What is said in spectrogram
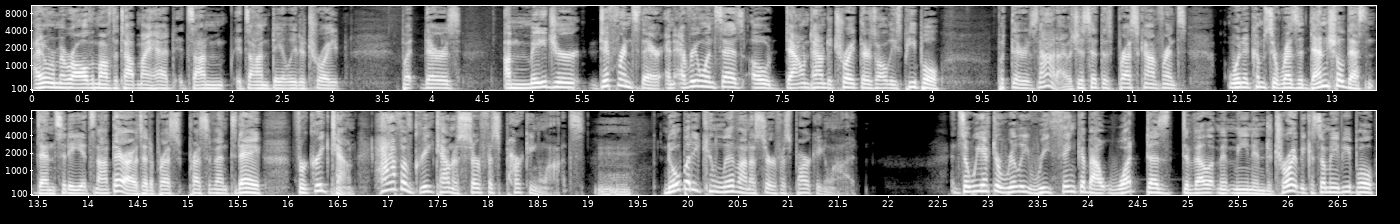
I don't remember all of them off the top of my head. It's on it's on Daily Detroit. But there's a major difference there and everyone says, "Oh, downtown Detroit there's all these people." But there's not. I was just at this press conference when it comes to residential des- density, it's not there. I was at a press press event today for Greektown. Half of Greektown is surface parking lots. Mm-hmm. Nobody can live on a surface parking lot. And so we have to really rethink about what does development mean in Detroit because so many people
